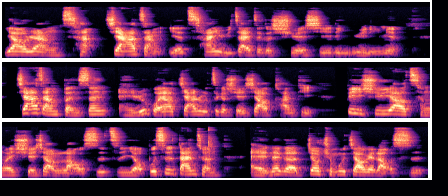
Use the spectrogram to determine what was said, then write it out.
要让参家长也参与在这个学习领域里面。家长本身，哎，如果要加入这个学校团体，必须要成为学校老师之友，不是单纯哎那个就全部交给老师。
